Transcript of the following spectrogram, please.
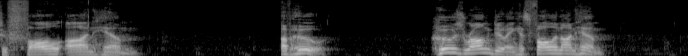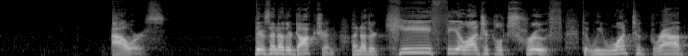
to fall on him. Of who? Whose wrongdoing has fallen on him? Ours. There's another doctrine, another key theological truth that we want to grab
